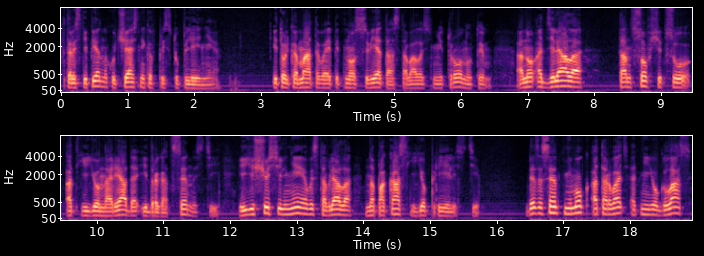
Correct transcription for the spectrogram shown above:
второстепенных участников преступления. И только матовое пятно света оставалось нетронутым. Оно отделяло танцовщицу от ее наряда и драгоценностей и еще сильнее выставляло на показ ее прелести. Дезесент не мог оторвать от нее глаз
